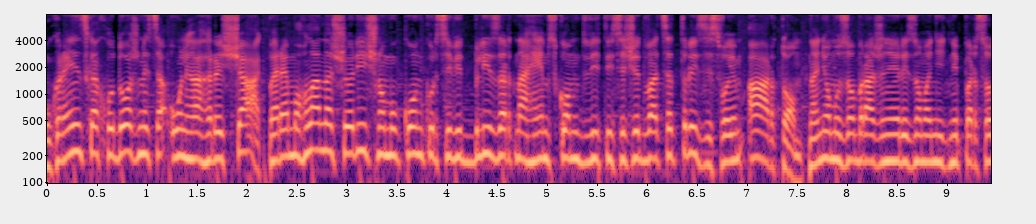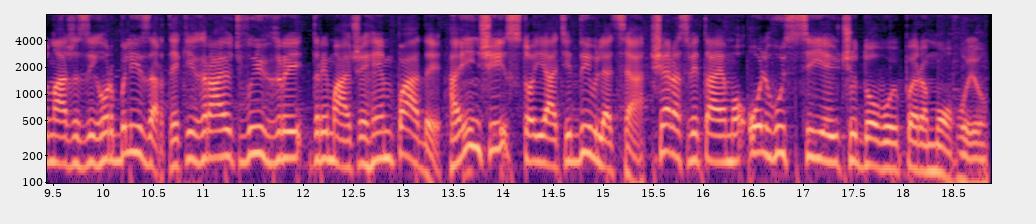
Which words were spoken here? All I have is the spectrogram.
Українська художниця Ольга Грищак перемогла на щорічному конкурсі від Blizzard на Gamescom 2023 зі своїм артом. На ньому зображені різноманітні персонажі з ігор Blizzard, які грають в ігри, тримаючи геймпади, а інші стоять і дивляться. Ще раз вітаємо Ольгу з цією чудовою перемогою.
